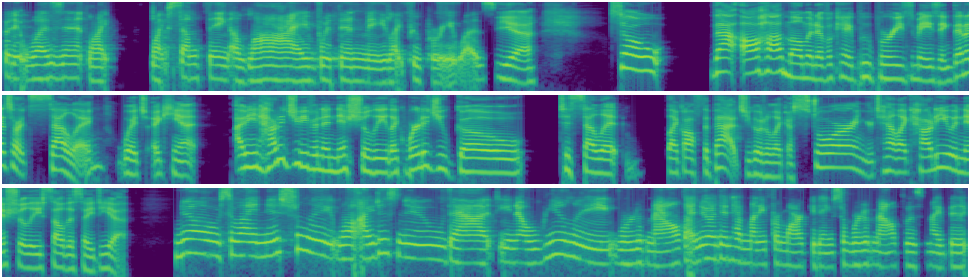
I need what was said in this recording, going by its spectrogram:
but it wasn't like like something alive within me like Poo~Pourri was. Yeah. So that aha moment of okay, Poo~Pourri is amazing. Then it starts selling, which I can't. I mean, how did you even initially like? Where did you go to sell it? Like off the bat, do you go to like a store in your town. Like, how do you initially sell this idea? No, so I initially, well, I just knew that, you know, really word of mouth. I knew I didn't have money for marketing. So word of mouth was my big,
